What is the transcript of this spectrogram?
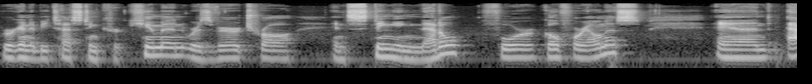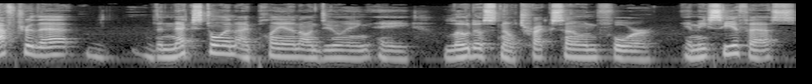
We're going to be testing curcumin, resveratrol, and stinging nettle for Gulf War illness. And after that, the next one I plan on doing a low dose naltrexone for ME/CFS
